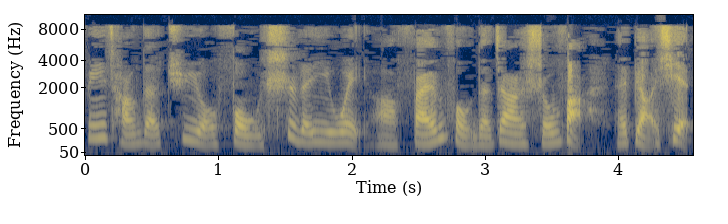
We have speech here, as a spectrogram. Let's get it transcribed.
非常的具有讽刺的意味啊，反讽的这样手法来表现。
